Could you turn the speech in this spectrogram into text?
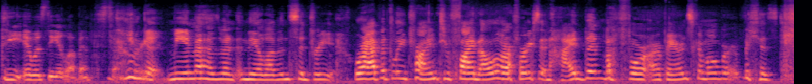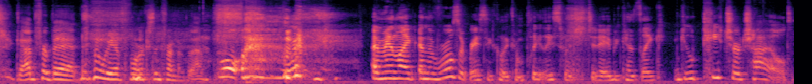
The it was the 11th century. Okay, me and my husband in the 11th century rapidly trying to find all of our forks and hide them before our parents come over because, God forbid, we have forks in front of them. Well, I mean, like, and the rules are basically completely switched today because, like, you teach your child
